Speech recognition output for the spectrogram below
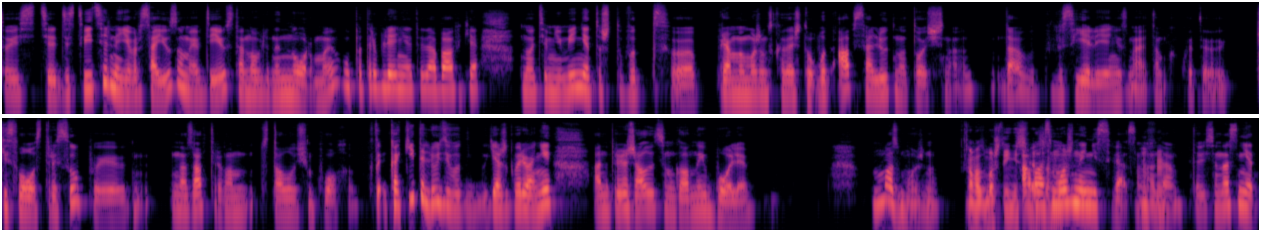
То есть э, действительно Евросоюзом и FDA установлены нормы употребления этой добавки, но тем не менее то, что вот э, прям мы можем сказать, что вот абсолютно точно, да, вот вы съели, я не знаю, там какой-то кисло-острый суп, и на завтра вам стало очень плохо. Какие-то люди, вот я же говорю, они, а, например, жалуются на головные боли. Возможно. А возможно, и не связано. А возможно, и не связано, uh-huh. да. То есть у нас нет,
